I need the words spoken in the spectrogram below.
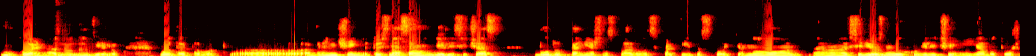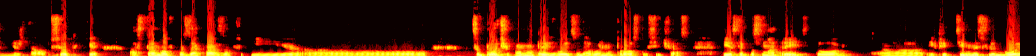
буквально одну ну, да. неделю. Вот это вот э, ограничение. То есть на самом деле сейчас Будут, конечно, складываться какие-то стоки, но э, серьезного их увеличения я бы тоже не ждал. Все-таки остановка заказов и э, цепочек, она производится довольно просто сейчас. Если посмотреть, то э, эффективность любой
